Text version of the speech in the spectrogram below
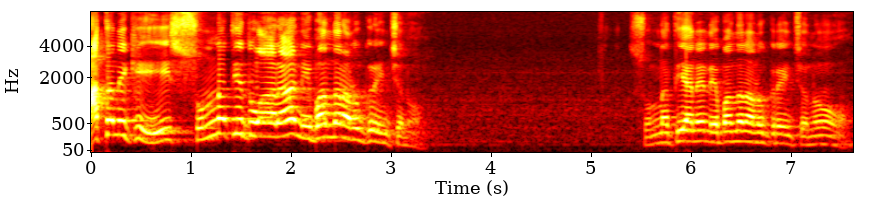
అతనికి సున్నతి ద్వారా నిబంధన అనుగ్రహించను. సున్నతి అనే నిబంధన అనుగ్రహించను.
